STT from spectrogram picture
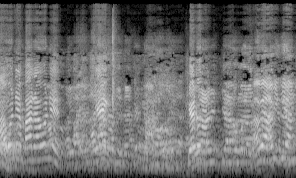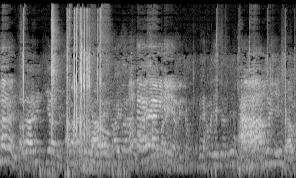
આવો ને બહાર આવો ને. ખેડૂત. હવે આવી ગયા અંદર હવે આવી ગયા આવી ગયા હવે.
